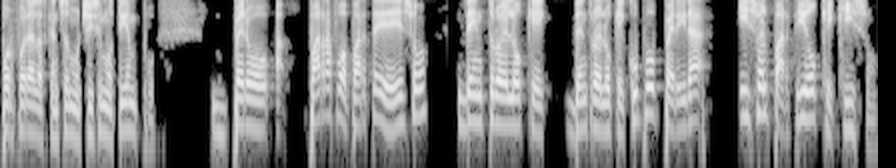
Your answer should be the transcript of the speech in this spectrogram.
por fuera de las canchas muchísimo tiempo. Pero a- párrafo aparte de eso, dentro de lo que dentro de lo que cupo Pereira hizo el partido que quiso,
